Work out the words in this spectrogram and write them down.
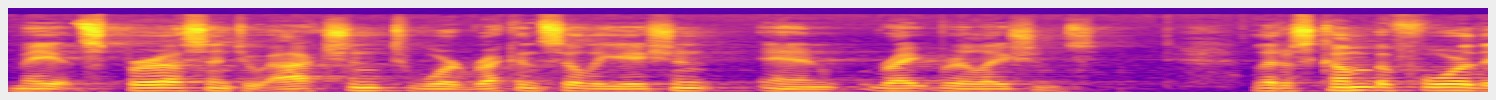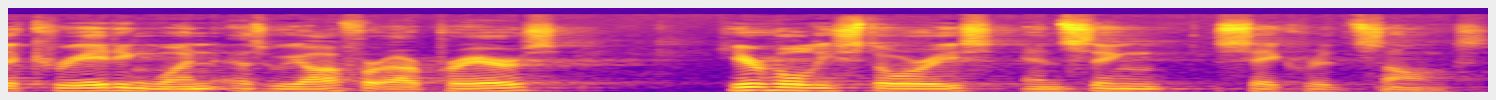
May it spur us into action toward reconciliation and right relations. Let us come before the Creating One as we offer our prayers, hear holy stories, and sing sacred songs.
